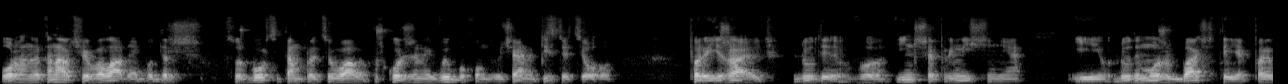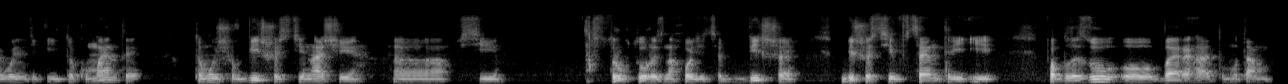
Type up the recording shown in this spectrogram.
орган виконавчої влади або держслужбовці там працювали, пошкоджений вибухом. Звичайно, після цього переїжджають люди в інше приміщення, і люди можуть бачити, як перевозять якісь документи, тому що в більшості наші всі структури знаходяться більше більшості в центрі і поблизу берега, тому там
